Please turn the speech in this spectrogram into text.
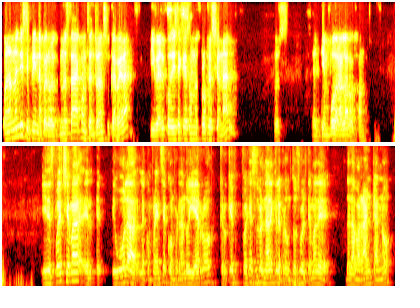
bueno, no indisciplina, pero no estaba concentrado en su carrera y Belco dice que eso no es profesional, pues el tiempo dará la razón. Y después, Chema, hubo la, conferencia con Fernando Hierro, creo que fue Jesús Bernal que le preguntó sobre el tema de, de la barranca, ¿no?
